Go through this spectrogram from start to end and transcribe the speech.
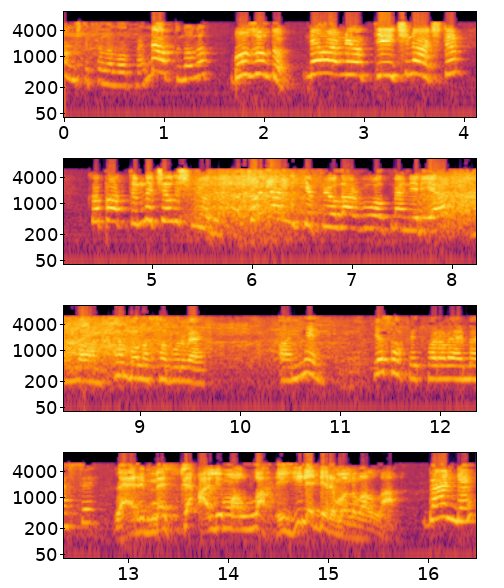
almıştık sana Walkman. Ne yaptın onu? Bozuldu. Ne var ne yok diye içini açtım. Kapattığımda çalışmıyordu. Çok dandik yapıyorlar bu Walkman'leri ya. Allah'ım sen bana sabır ver. Anne ya Saffet para vermezse? Vermezse alimallah rezil ederim onu valla. Ben de.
